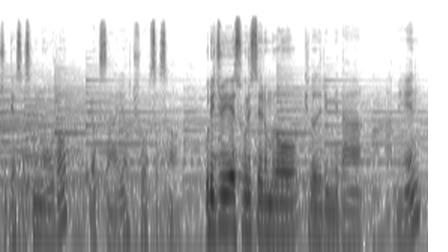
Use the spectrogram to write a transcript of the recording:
주께서 성령으로 역사하여 주옵소서. 우리 주 예수 그리스도 이름으로 기도드립니다. 아멘.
